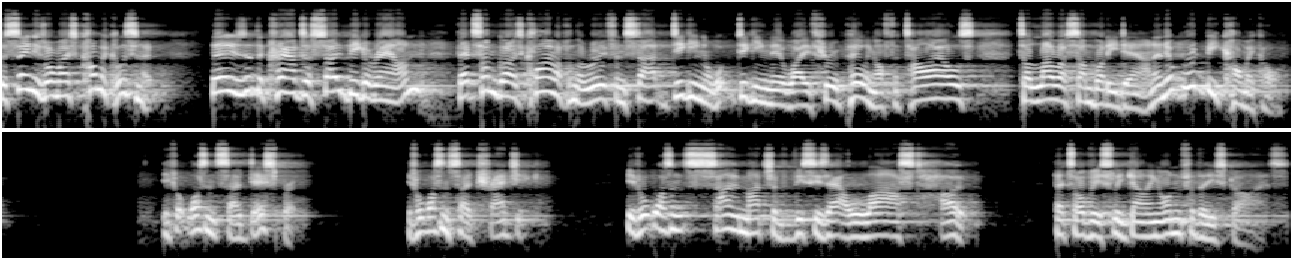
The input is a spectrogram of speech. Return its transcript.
The scene is almost comical, isn't it? There's, the crowds are so big around that some guys climb up on the roof and start digging, digging their way through, peeling off the tiles to lower somebody down. And it would be comical if it wasn't so desperate, if it wasn't so tragic, if it wasn't so much of this is our last hope that's obviously going on for these guys.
